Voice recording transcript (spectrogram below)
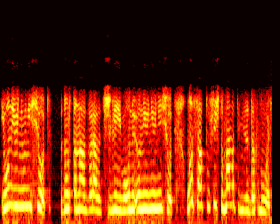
и он ее не унесет, потому что она в два раза тяжелее его, он, он ее не унесет. Он стал тушить, чтобы мама просто не задохнулась.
